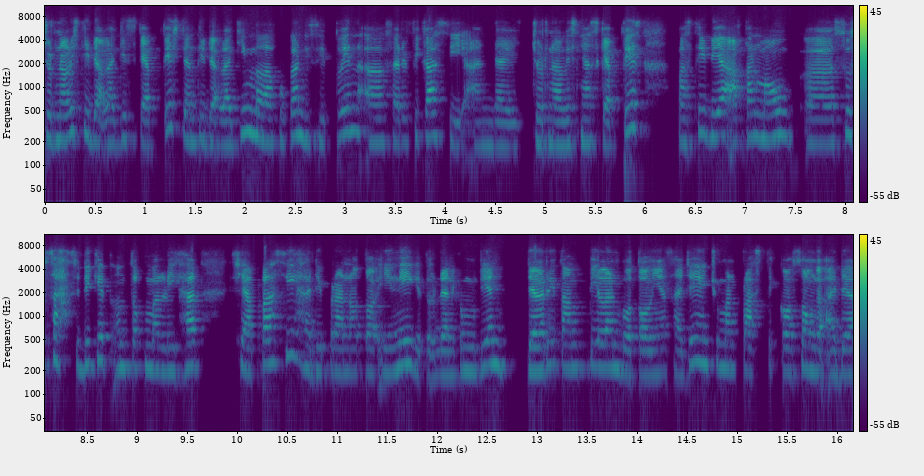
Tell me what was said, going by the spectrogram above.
jurnalis tidak lagi skeptis dan tidak lagi melakukan disiplin uh, verifikasi. Andai jurnalisnya skeptis, pasti dia akan mau uh, susah sedikit untuk melihat siapa sih Hadi Pranoto ini gitu. Dan kemudian dari tampilan botolnya saja yang cuma plastik kosong nggak ada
